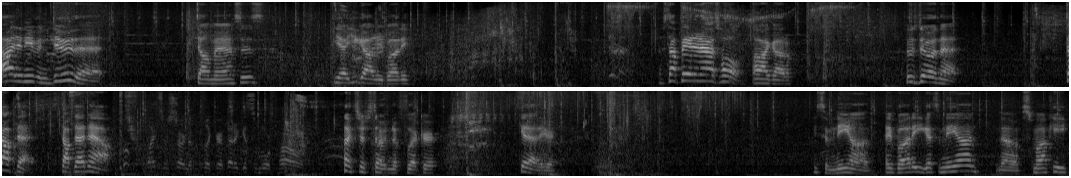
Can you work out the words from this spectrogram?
I didn't even do that. Dumbasses. Yeah, you got me, buddy. Stop being an asshole. Oh, I got him. Who's doing that? Stop that. Stop that now. Lights are starting to flicker. I better get some more power. Lights are starting to flicker. Get out of here. Need some neon. Hey, buddy, you got some neon? No. Smoky?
